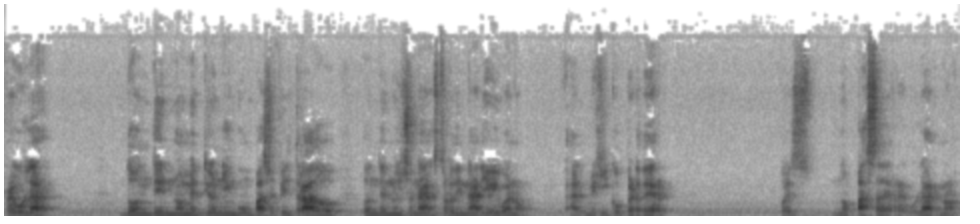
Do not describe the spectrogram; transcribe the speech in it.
regular donde no metió ningún pase filtrado, donde no hizo nada extraordinario y bueno, al México perder, pues no pasa de regular, ¿no?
